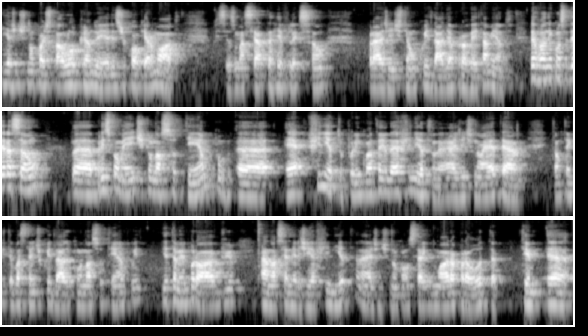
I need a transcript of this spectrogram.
e a gente não pode estar alocando eles de qualquer modo. Precisa uma certa reflexão para a gente ter um cuidado e aproveitamento. Levando em consideração, uh, principalmente, que o nosso tempo uh, é finito, por enquanto ainda é finito, né? a gente não é eterno. Então tem que ter bastante cuidado com o nosso tempo e, e também, por óbvio, a nossa energia é finita, né? a gente não consegue de uma hora para outra ter é,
